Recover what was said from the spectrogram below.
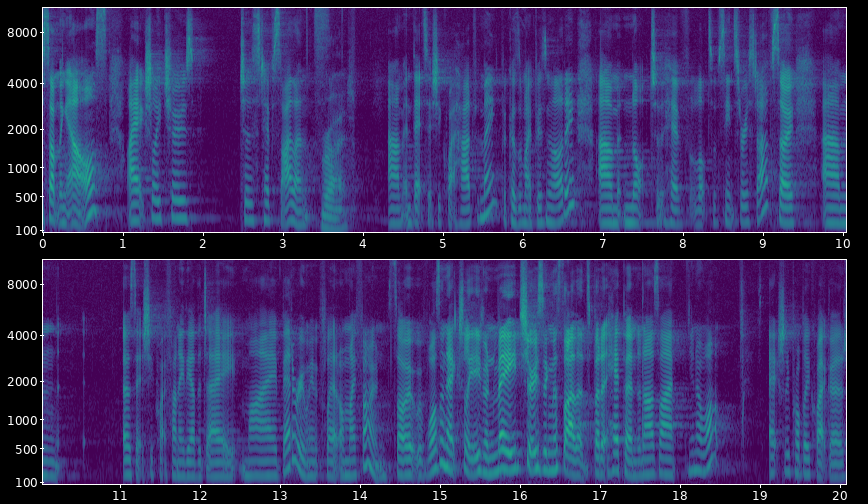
something else, I actually choose to just have silence. Right. Um, and that's actually quite hard for me because of my personality, um, not to have lots of sensory stuff. So um, it was actually quite funny the other day. My battery went flat on my phone. So it wasn't actually even me choosing the silence, but it happened. And I was like, you know what? It's actually probably quite good.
